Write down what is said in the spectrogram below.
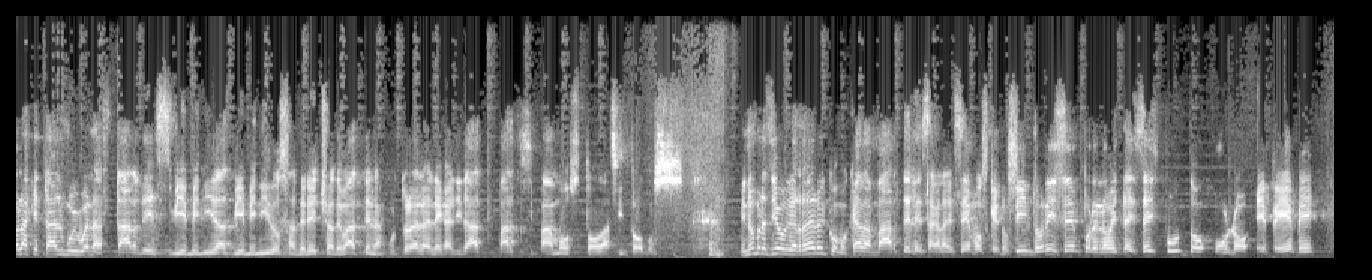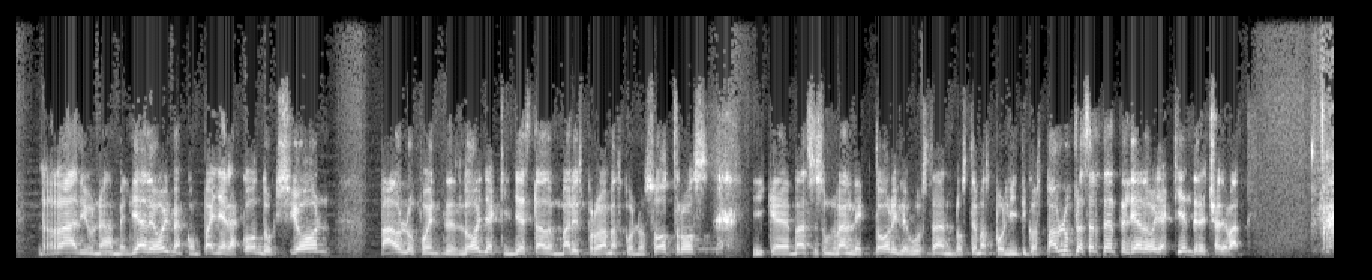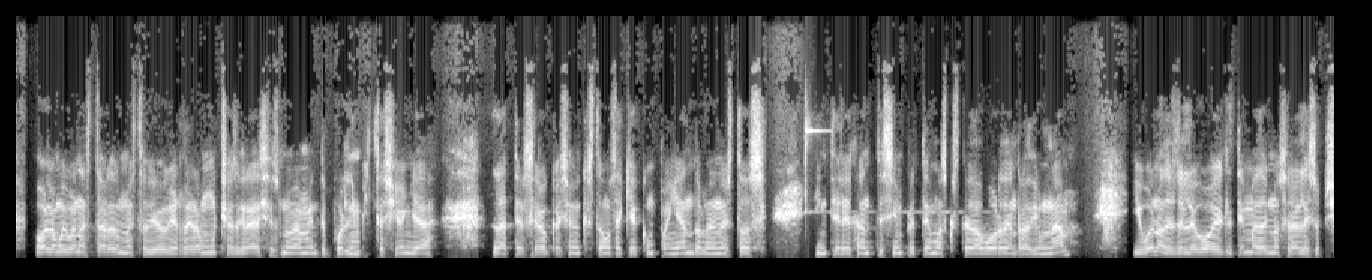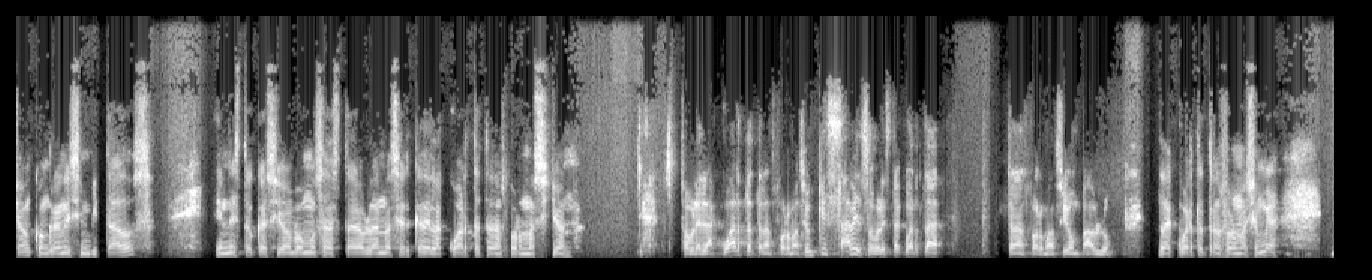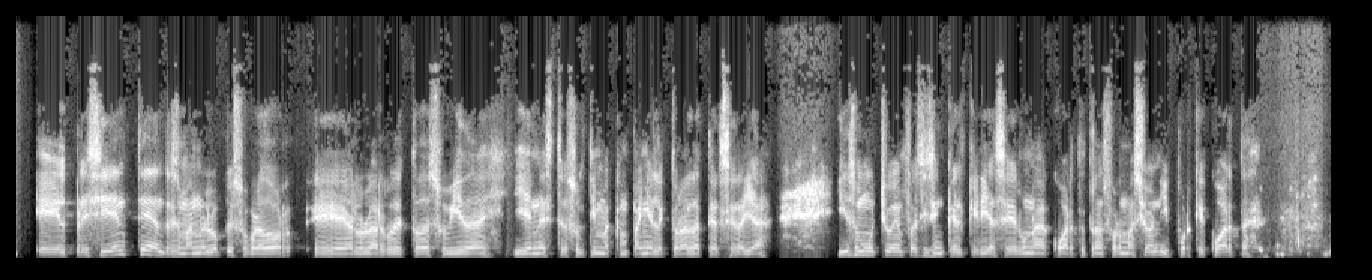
Hola, ¿qué tal? Muy buenas tardes. Bienvenidas, bienvenidos a Derecho a Debate en la Cultura de la Legalidad. Participamos todas y todos. Mi nombre es Diego Guerrero y como cada martes les agradecemos que nos sintonicen por el 96.1 FM Radio UNAM. El día de hoy me acompaña la conducción Pablo Fuentes Loya, quien ya ha estado en varios programas con nosotros y que además es un gran lector y le gustan los temas políticos. Pablo, un placer tenerte el día de hoy aquí en Derecho a Debate. Hola, muy buenas tardes, maestro Diego Guerrero. Muchas gracias nuevamente por la invitación. Ya la tercera ocasión que estamos aquí acompañándolo en estos interesantes siempre temas que usted aborda en Radio UNAM. Y bueno, desde luego el tema de hoy no será la excepción, con grandes invitados. En esta ocasión vamos a estar hablando acerca de la cuarta transformación. Sobre la cuarta transformación, ¿qué sabes sobre esta cuarta transformación, Pablo? La cuarta transformación, mira, el presidente Andrés Manuel López Obrador eh, a lo largo de toda su vida y en esta última campaña electoral, la tercera ya, hizo mucho énfasis en que él quería hacer una cuarta transformación. ¿Y por qué cuarta?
